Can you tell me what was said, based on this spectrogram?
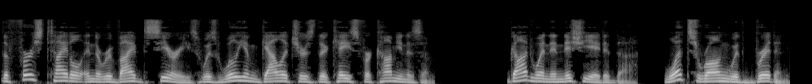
The first title in the revived series was William Gallacher's The Case for Communism. Godwin initiated the What's Wrong with Britain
